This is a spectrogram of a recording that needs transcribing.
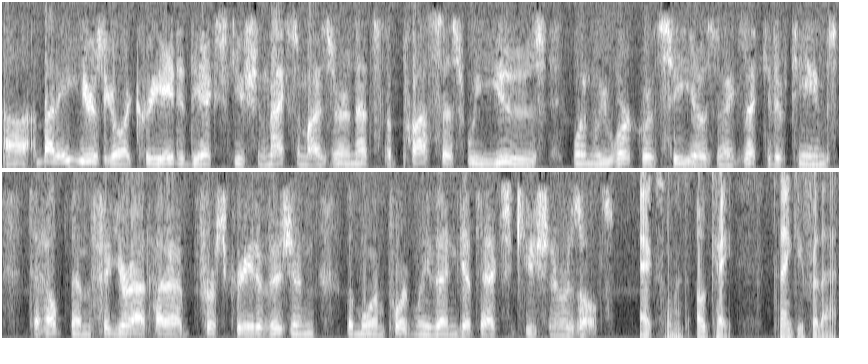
Uh, about eight years ago, I created the Execution Maximizer, and that's the process we use when we work with CEOs and executive teams to help them figure out how to first create a vision, but more importantly, then get to execution and results. Excellent. Okay. Thank you for that.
